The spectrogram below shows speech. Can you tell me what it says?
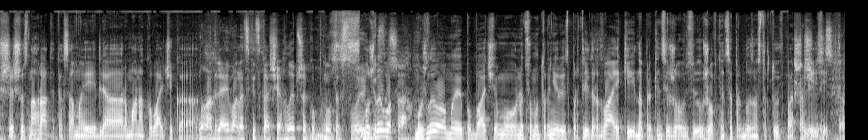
ще щось награти, так само і для Романа Ковальчика. Ну а для Івана Цкіцка ще глибше купнути в свою Можливо, США. можливо, ми побачимо на цьому турнірі Спортлідер 2, який наприкінці жов- жовтня це приблизно стартує в першій лізі. лізі, так.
